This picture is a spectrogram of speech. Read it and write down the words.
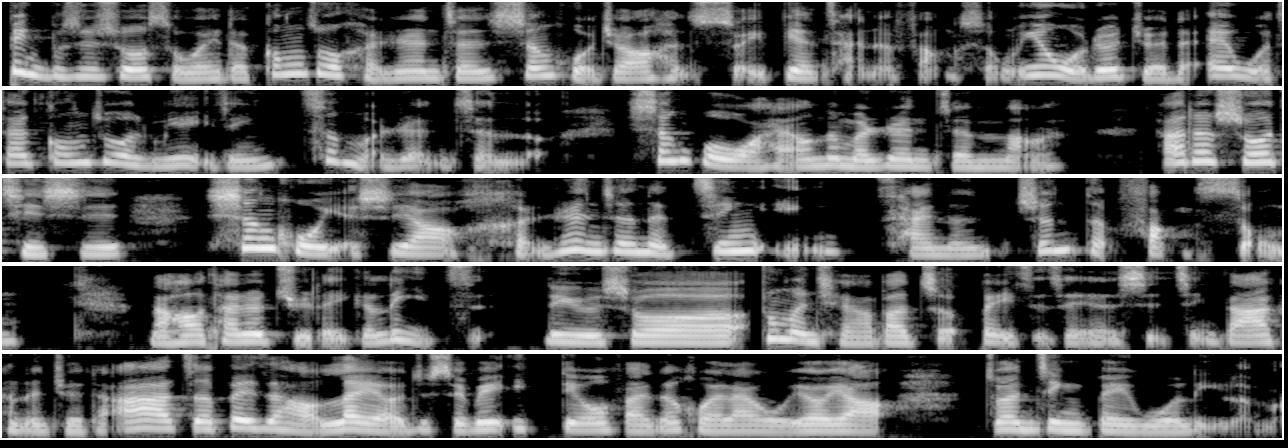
并不是说所谓的工作很认真，生活就要很随便才能放松。因为我就觉得，哎，我在工作里面已经这么认真了，生活我还要那么认真吗？他就说，其实生活也是要很认真的经营，才能真的放松。然后他就举了一个例子，例如说出门前要不要折被子这件事情，大家可能觉得啊，折被子好累哦，就随便一丢，反正回来我又要钻进被窝里了嘛。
